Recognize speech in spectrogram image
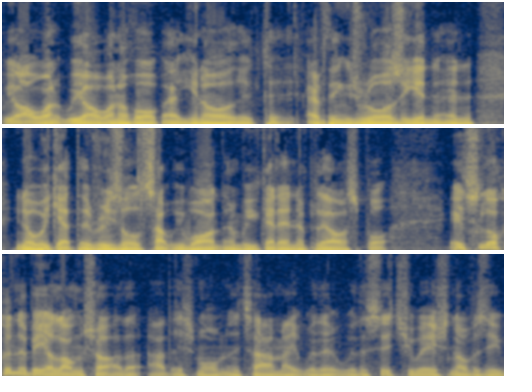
We all want, we all want to hope that you know everything's rosy and, and you know we get the results that we want and we get in the playoffs. But it's looking to be a long shot at, the, at this moment in time, mate. With with the situation, obviously,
